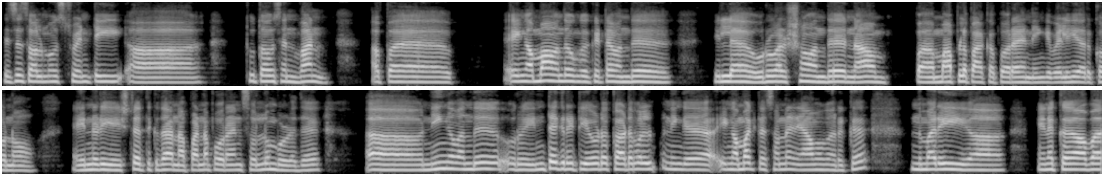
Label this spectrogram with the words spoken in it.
This is almost twenty two thousand one அப்போ எங்கள் அம்மா வந்து உங்ககிட்ட வந்து இல்லை ஒரு வருஷம் வந்து நான் மாப்பிள்ளை பார்க்க போகிறேன் நீங்கள் வெளியே இருக்கணும். என்னுடைய இஷ்டத்துக்கு தான் நான் பண்ண போகிறேன்னு சொல்லும் பொழுது நீங்கள் வந்து ஒரு இன்டெகிரிட்டியோட கடவுள் நீங்கள் எங்கள் அம்மா கிட்ட சொன்ன ஞாபகம் இருக்குது இந்த மாதிரி எனக்கு அவ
